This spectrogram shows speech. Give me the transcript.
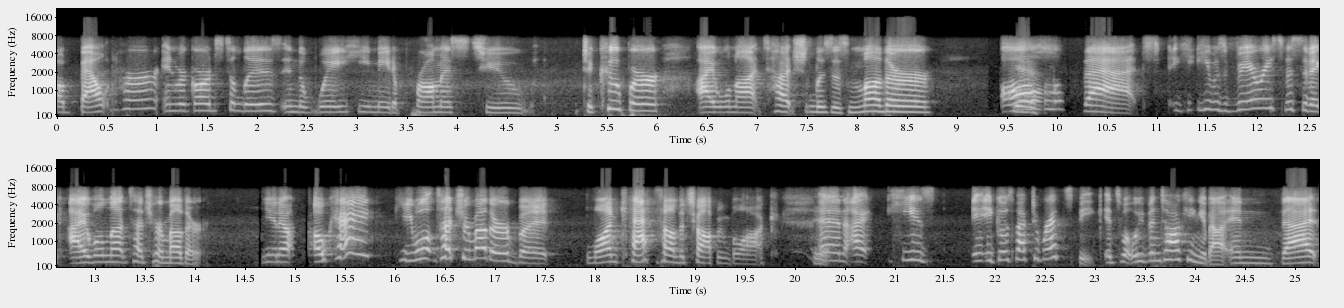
about her in regards to Liz in the way he made a promise to to Cooper, I will not touch Liz's mother. All Yes. of that. He, he was very specific. I will not touch her mother. You know, okay, he won't touch your mother, but blonde cat's on the chopping block. Yeah. And I he is it, it goes back to red speak it's what we've been talking about and that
